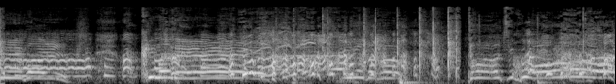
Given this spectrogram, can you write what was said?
제발 그만해. 이러다가 다죽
